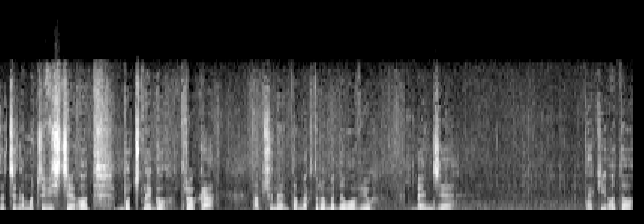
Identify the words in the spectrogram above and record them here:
Zaczynam oczywiście od bocznego troka, a przynętą, na którą będę łowił, będzie taki oto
